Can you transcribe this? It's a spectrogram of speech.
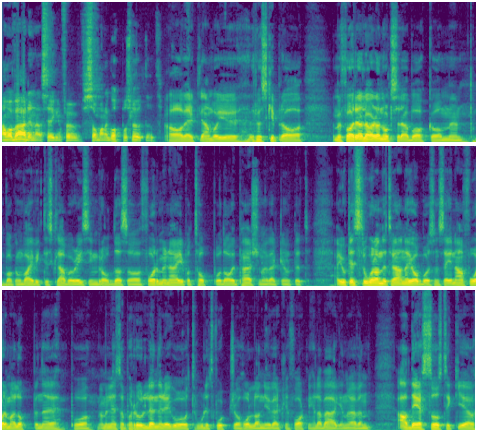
han var värd den här segern för som han har gått på slutet. Ja, verkligen. Han var ju ruskigt bra. Men förra lördagen också där bakom, eh, bakom Vajviktis Club och Racing Brodda så formen är ju på topp och David Persson har ju verkligen gjort ett, han gjort ett strålande tränarjobb och som säger när han får de här loppen när på, jag menar, nästan på rullen när det går otroligt fort så håller han ju verkligen farten hela vägen och även Adesos tycker jag,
